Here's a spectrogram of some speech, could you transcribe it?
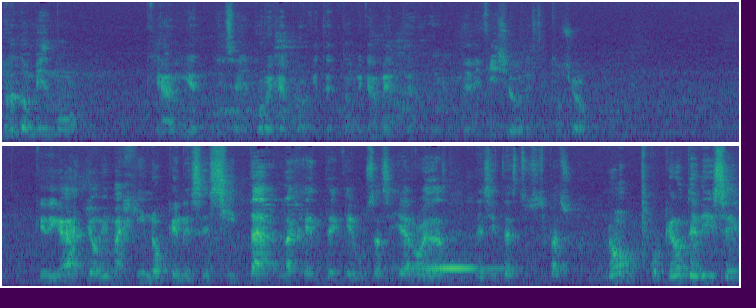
no es lo mismo que alguien diseñe, por ejemplo, arquitectónicamente un edificio de una institución, que diga, ah, yo me imagino que necesita la gente que usa silla de ruedas, necesita estos espacios. No, ¿por qué no te dice,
